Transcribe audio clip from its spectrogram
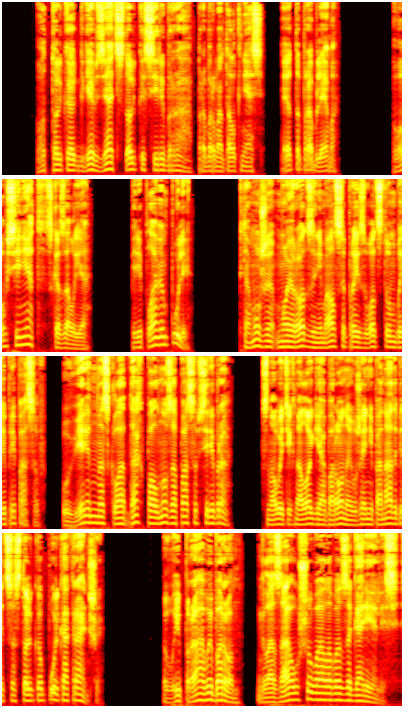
— Вот только где взять столько серебра? — пробормотал князь. — Это проблема. — Вовсе нет, — сказал я. — Переплавим пули. К тому же мой род занимался производством боеприпасов. Уверен, на складах полно запасов серебра. С новой технологией обороны уже не понадобится столько пуль, как раньше. — Вы правы, барон. Глаза у Шувалова загорелись.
